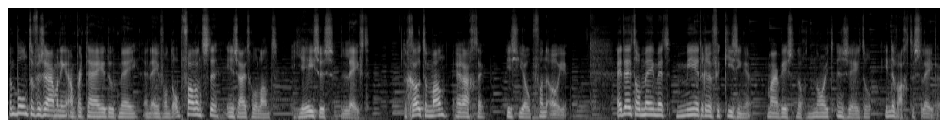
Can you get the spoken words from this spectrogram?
Een bonte verzameling aan partijen doet mee en een van de opvallendste in Zuid-Holland, Jezus leeft. De grote man erachter is Joop van Ooyen. Hij deed al mee met meerdere verkiezingen, maar wist nog nooit een zetel in de wacht te slepen.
